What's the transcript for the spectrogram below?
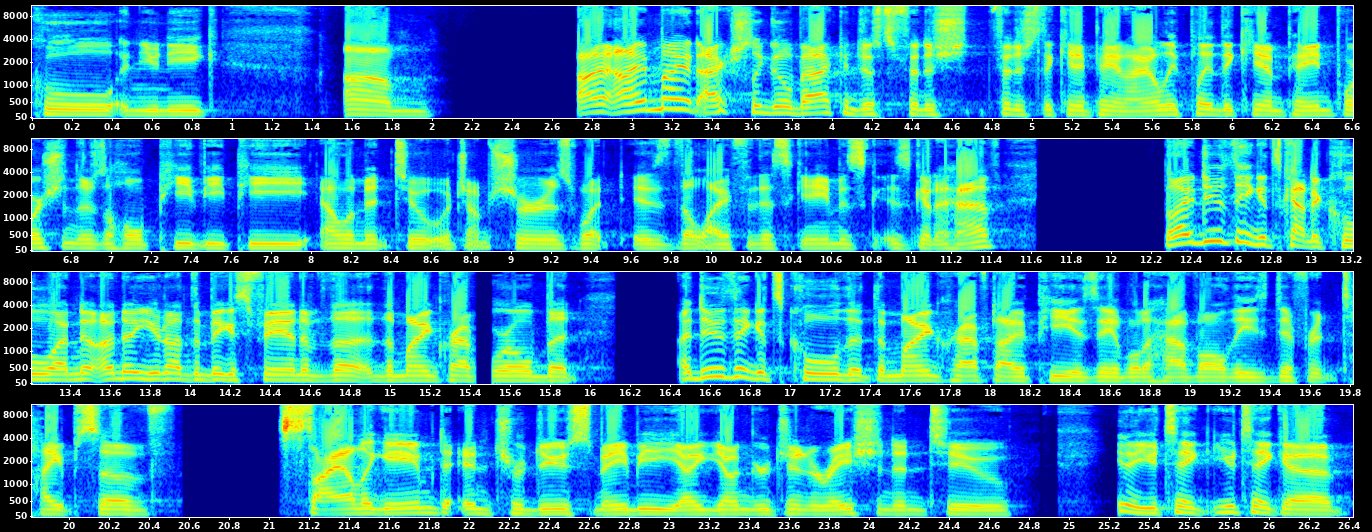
cool and unique. Um, I, I might actually go back and just finish finish the campaign. I only played the campaign portion. There's a whole PvP element to it, which I'm sure is what is the life of this game is is going to have. But I do think it's kind of cool. I know I know you're not the biggest fan of the the Minecraft world, but I do think it's cool that the Minecraft IP is able to have all these different types of style of game to introduce maybe a younger generation into. You know, you take you take a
